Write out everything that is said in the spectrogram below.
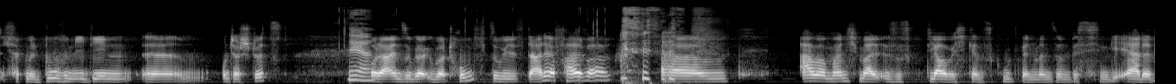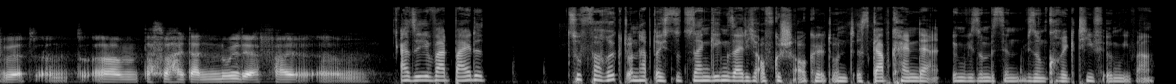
ich sag mal, doofen Ideen ähm, unterstützt Ja. oder einen sogar übertrumpft, so wie es da der Fall war. ähm, aber manchmal ist es, glaube ich, ganz gut, wenn man so ein bisschen geerdet wird. Und ähm, das war halt dann null der Fall. Ähm, Also ihr wart beide zu verrückt und habt euch sozusagen gegenseitig aufgeschaukelt und es gab keinen, der irgendwie so ein bisschen wie so ein Korrektiv irgendwie war.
